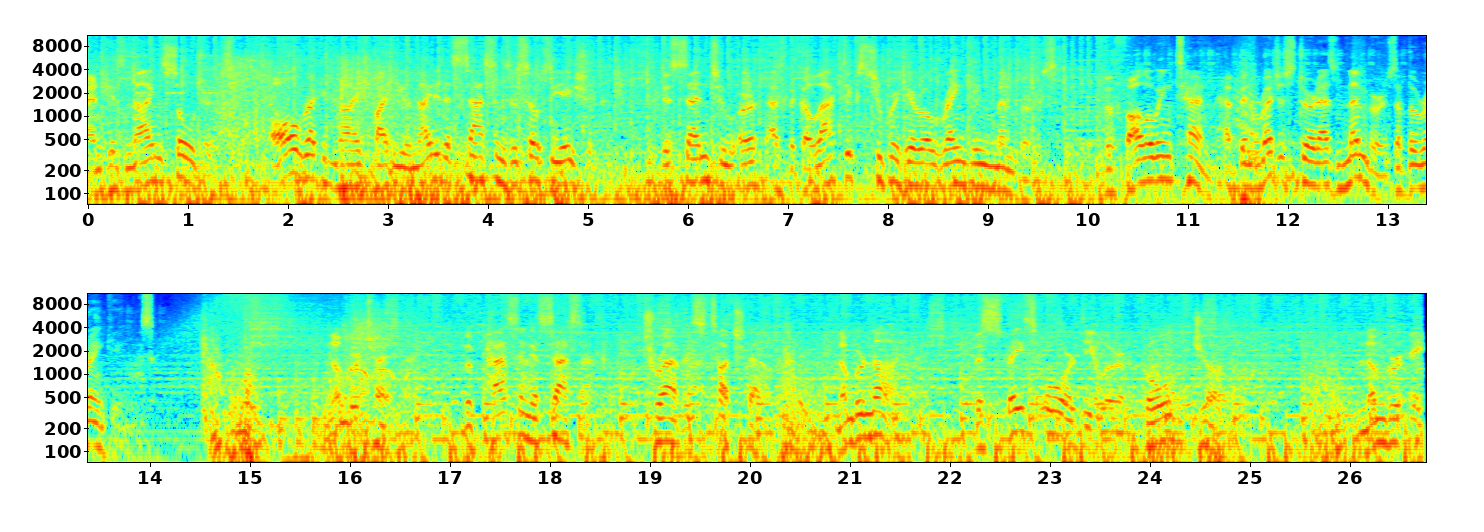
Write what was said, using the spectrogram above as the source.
and his nine soldiers, all recognized by the United Assassins Association, descend to Earth as the Galactic Superhero Ranking members. The following ten have been registered as members of the rankings. Number 10, the Passing Assassin, Travis Touchdown. Number 9, the Space Ore Dealer, Gold Joe. Number 8,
